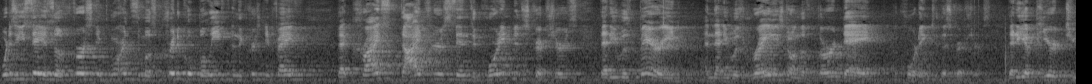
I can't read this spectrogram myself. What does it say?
What does he say is of first importance, the most critical belief in the Christian faith? That Christ died for your sins according to the scriptures, that he was buried, and that he was raised on the third day according to the scriptures. That he appeared to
